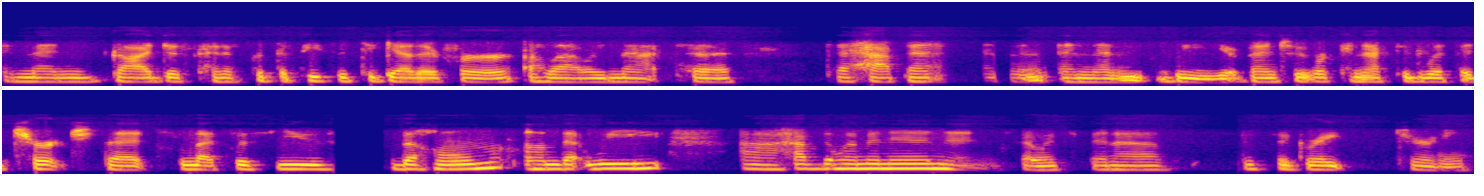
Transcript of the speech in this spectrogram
And then God just kind of put the pieces together for allowing that to to happen. And, and, then we eventually were connected with a church that lets us use the home um, that we uh, have the women in, and so it's been a it's a great journey.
